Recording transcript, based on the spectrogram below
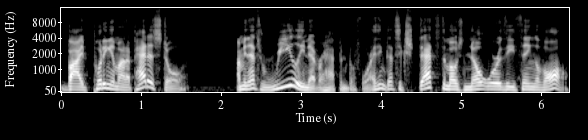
by putting him on a pedestal. I mean, that's really never happened before. I think that's that's the most noteworthy thing of all.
